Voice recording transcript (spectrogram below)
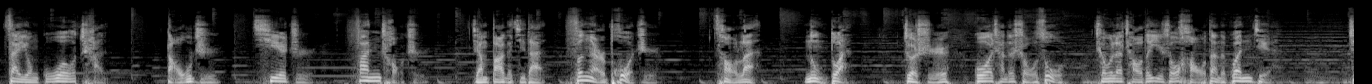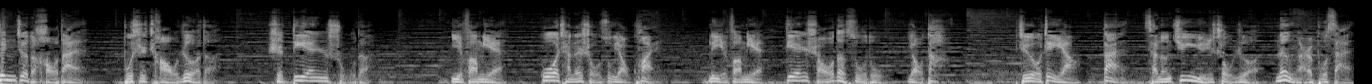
再用锅铲捣之、切之、翻炒之，将八个鸡蛋。分而破之，操烂，弄断。这时，锅铲的手速成为了炒得一手好蛋的关键。真正的好蛋不是炒热的，是颠熟的。一方面，锅铲的手速要快；另一方面，颠勺的速度要大。只有这样，蛋才能均匀受热，嫩而不散，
